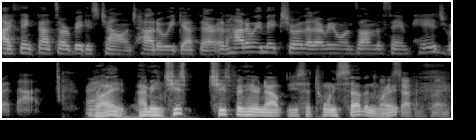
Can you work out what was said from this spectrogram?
I think that's our biggest challenge. How do we get there? And how do we make sure that everyone's on the same page with that? Right. I mean, she's she's been here now. You said 27, right? 27, right?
